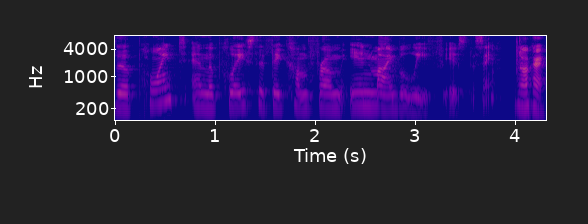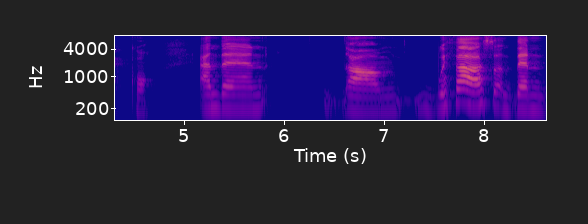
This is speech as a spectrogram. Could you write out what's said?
the point and the place that they come from in my belief is the same. Okay, cool. And then um, with us, and then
